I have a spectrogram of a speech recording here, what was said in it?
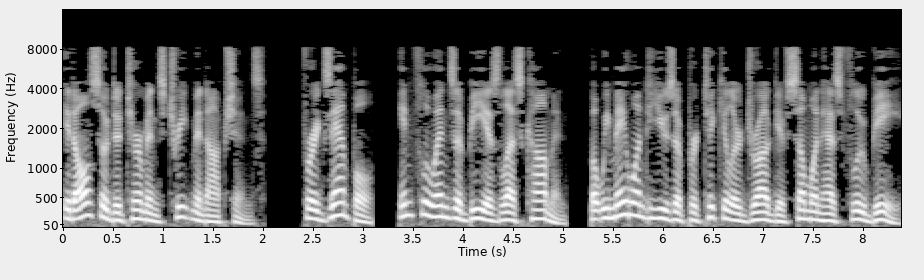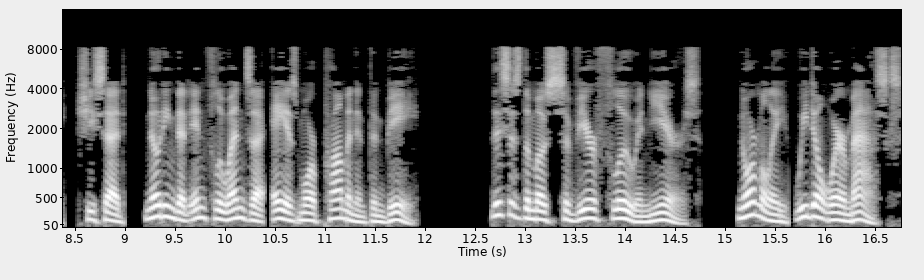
It also determines treatment options. For example, influenza B is less common, but we may want to use a particular drug if someone has flu B, she said, noting that influenza A is more prominent than B. This is the most severe flu in years. Normally, we don't wear masks.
